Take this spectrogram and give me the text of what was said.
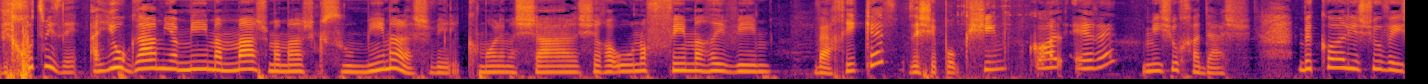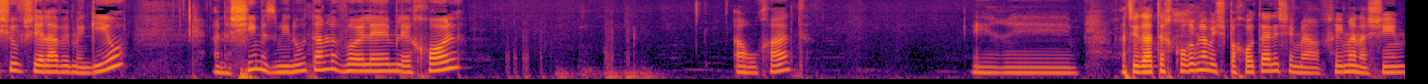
וחוץ מזה, היו גם ימים ממש ממש קסומים על השביל, כמו למשל שראו נופים מרהיבים. והכי כיף זה שפוגשים כל ערב מישהו חדש. בכל יישוב ויישוב שאליו הם הגיעו, אנשים הזמינו אותם לבוא אליהם לאכול ארוחת. את יודעת איך קוראים למשפחות האלה שמארחים אנשים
